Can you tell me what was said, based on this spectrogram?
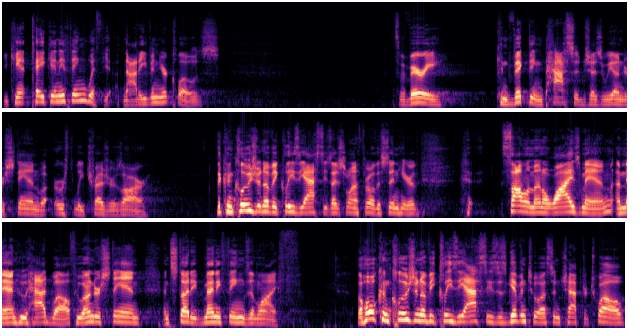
You can't take anything with you, not even your clothes. It's a very convicting passage as we understand what earthly treasures are. The conclusion of Ecclesiastes, I just want to throw this in here. Solomon, a wise man, a man who had wealth, who understand and studied many things in life. The whole conclusion of Ecclesiastes is given to us in chapter 12,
